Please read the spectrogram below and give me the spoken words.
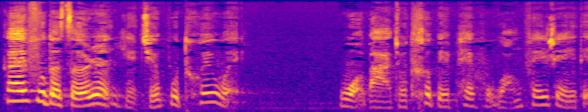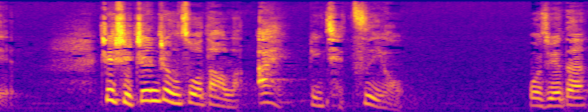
该负的责任也绝不推诿。我吧，就特别佩服王菲这一点，这是真正做到了爱并且自由。我觉得，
